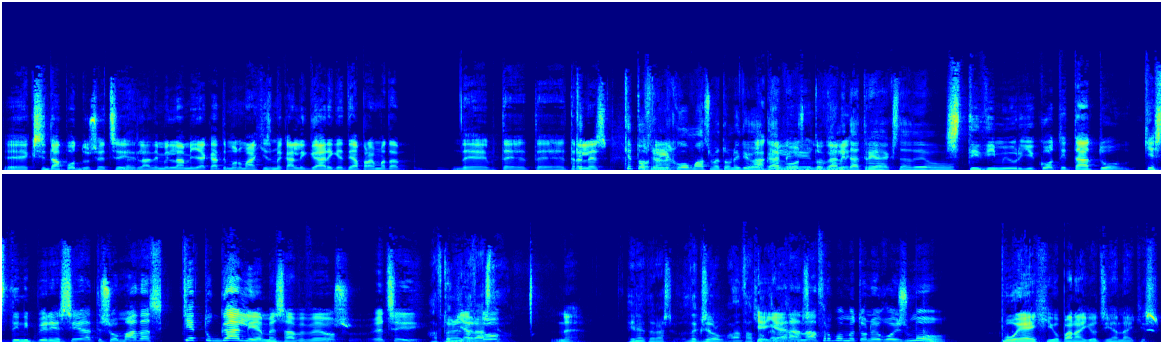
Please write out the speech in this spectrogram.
60 ε, πόντους έτσι. Ναι. Δηλαδή μιλάμε για κάτι μονομαχής με καλυγκάρι γιατί τα πράγματα τε, τε, τε, τρελές. Και, και το Όταν... θρηλυκό μάτς με τον ίδιο Ακριβώς, Γκάλι, το 73-62. Στη δημιουργικότητά του και στην υπηρεσία της ομάδας και του Γκάλι έμεσα βεβαίως. Αυτό είναι τεράστιο. Ναι. Είναι τεράστιο. Δεν ξέρω αν θα και το Και για έναν άνθρωπο με τον εγωισμό που έχει ο Παναγιώτης Γιαννάκης.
